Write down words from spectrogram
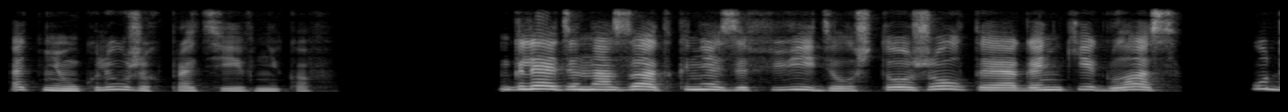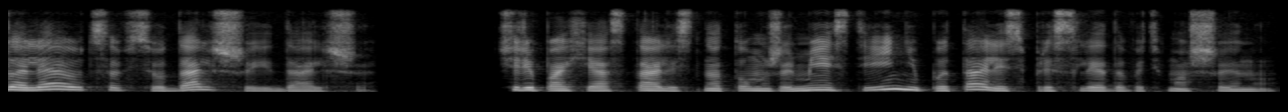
от неуклюжих противников. Глядя назад, Князев видел, что желтые огоньки глаз удаляются все дальше и дальше. Черепахи остались на том же месте и не пытались преследовать машину.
